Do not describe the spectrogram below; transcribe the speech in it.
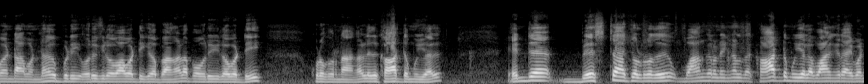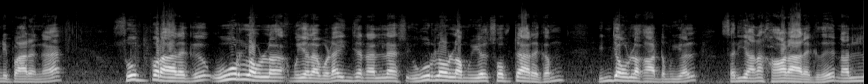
வேண்டாம்னா இப்படி ஒரு கிலோவாக வட்டி கேட்பாங்க அப்போ ஒரு கிலோ வட்டி கொடுக்குறோம் நாங்கள். இது காட்டு முயல். எந்த பெஸ்ட்டாக சொல்கிறது வாங்குற நீங்கள் இந்த காட்டு முயலை வாங்கி ட்ரை பண்ணி பாருங்கள் சூப்பராக இருக்குது ஊரில் உள்ள முயலை விட இங்கே நல்ல ஊரில் உள்ள முயல் சாஃப்டாக இருக்கும். இங்கே உள்ள காட்டு முயல் சரியான ஹார்டாக இருக்குது. நல்ல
